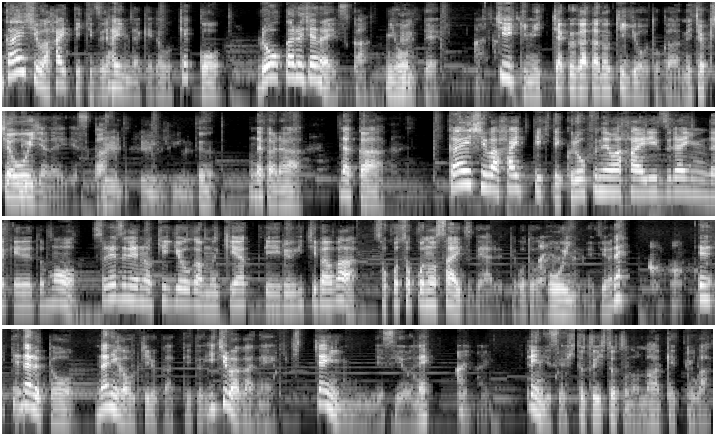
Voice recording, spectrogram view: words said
外資は入ってきづらいんだけど結構ローカルじゃないですか、日本って。はい地域密着型の企業とかめちゃくちゃ多いじゃないですか。だから、なんか、外資は入ってきて黒船は入りづらいんだけれども、それぞれの企業が向き合っている市場はそこそこのサイズであるってことが多いんですよね。ってなると、何が起きるかっていうと、市場がね、ちっちゃいんですよね。はいはい。ちっちゃいんですよ、一つ一つのマーケットが。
